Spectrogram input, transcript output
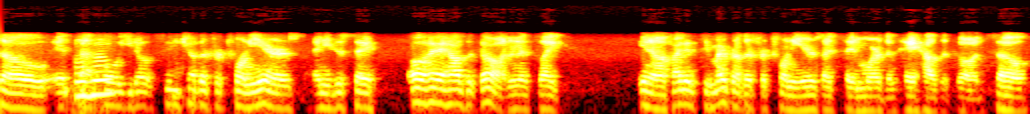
So it's that Mhm. whole you don't see each other for 20 years, and you just say, "Oh, hey, how's it going?" And it's like, you know, if I didn't see my brother for 20 years, I'd say more than, "Hey, how's it going?" So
